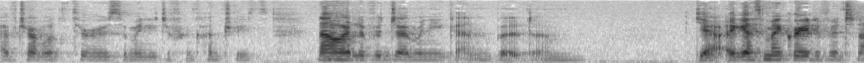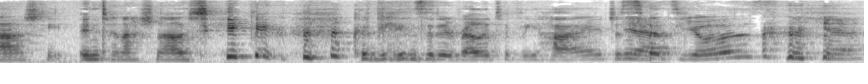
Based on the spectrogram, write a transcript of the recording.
I've traveled through so many different countries. Now I live in Germany again, but um, yeah, I guess my grade of internationality internationality could be considered relatively high, just Yeah. as yours. yeah.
